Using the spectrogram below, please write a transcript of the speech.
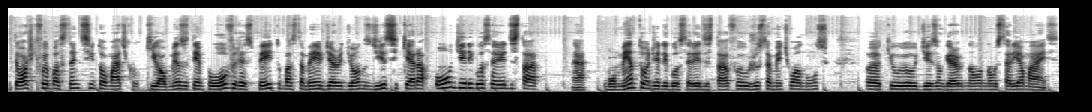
Então acho que foi bastante sintomático que ao mesmo tempo houve respeito, mas também o Jerry Jones disse que era onde ele gostaria de estar, né? o momento onde ele gostaria de estar foi justamente o anúncio uh, que o Jason Garrett não, não estaria mais.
